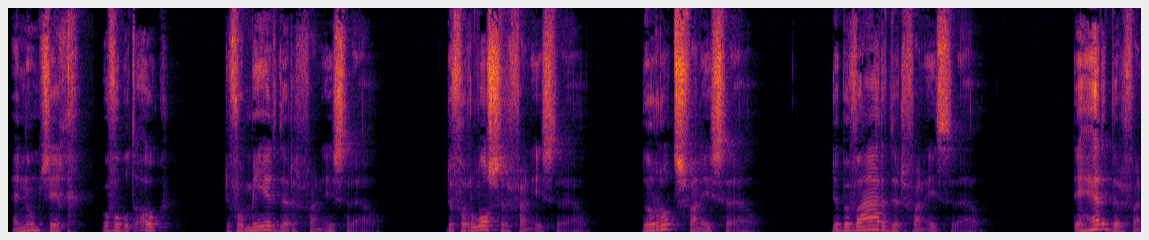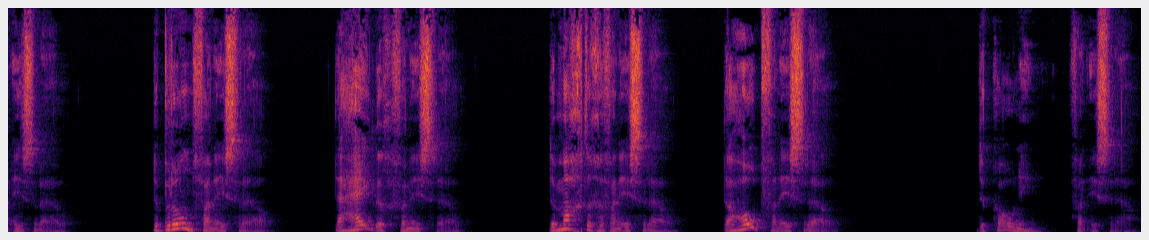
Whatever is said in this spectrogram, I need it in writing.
Hij noemt zich bijvoorbeeld ook de vermeerder van Israël, de verlosser van Israël, de rots van Israël, de bewaarder van Israël, de herder van Israël, de bron van Israël, de heilige van Israël, de machtige van Israël, de hoop van Israël, de koning van Israël.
